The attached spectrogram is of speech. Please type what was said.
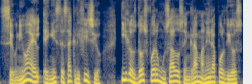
se unió a él en este sacrificio y los dos fueron usados en gran manera por Dios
